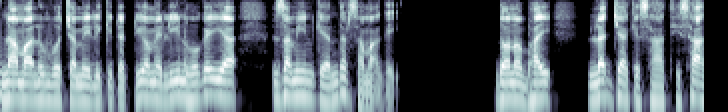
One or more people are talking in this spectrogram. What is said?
ना मालूम वो चमेली की टट्टियों में लीन हो गई या ज़मीन के अंदर समा गई। दोनों भाई लज्जा के साथ ही साथ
